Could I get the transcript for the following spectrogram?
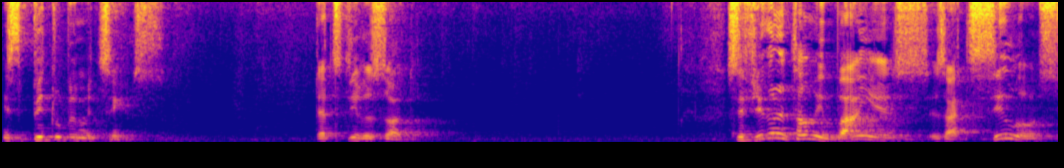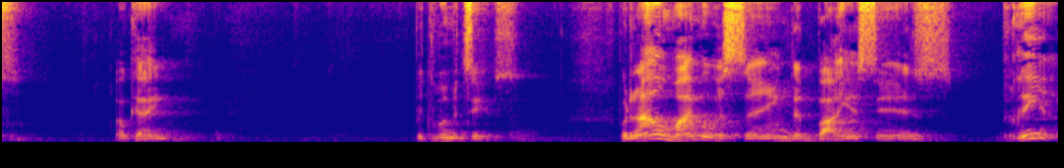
Is bittul b'mitzias. That's diras adam. So if you're going to tell me bias is atzilus, okay, bittul b'mitzias. But now Maimon was saying that bias is bria.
